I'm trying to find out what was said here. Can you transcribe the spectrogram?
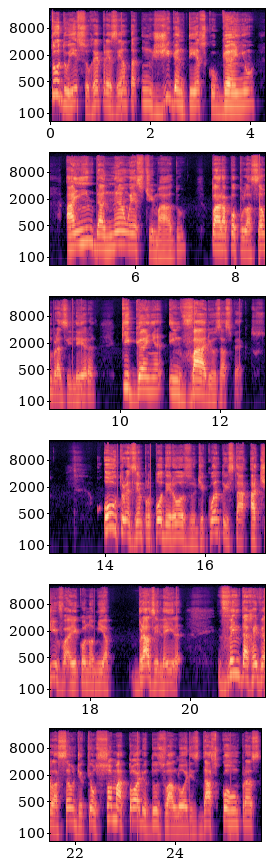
Tudo isso representa um gigantesco ganho ainda não estimado para a população brasileira, que ganha em vários aspectos. Outro exemplo poderoso de quanto está ativa a economia brasileira vem da revelação de que o somatório dos valores das compras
